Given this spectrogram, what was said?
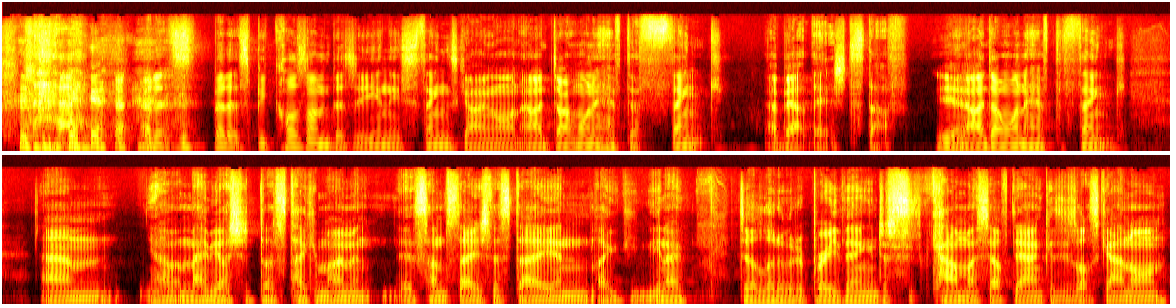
but it's but it's because I'm busy and there's things going on, and I don't want to have to think about that stuff. Yeah. You know, I don't want to have to think. Um, you know, maybe I should just take a moment at some stage this day and like you know do a little bit of breathing and just calm myself down because there's lots going on.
